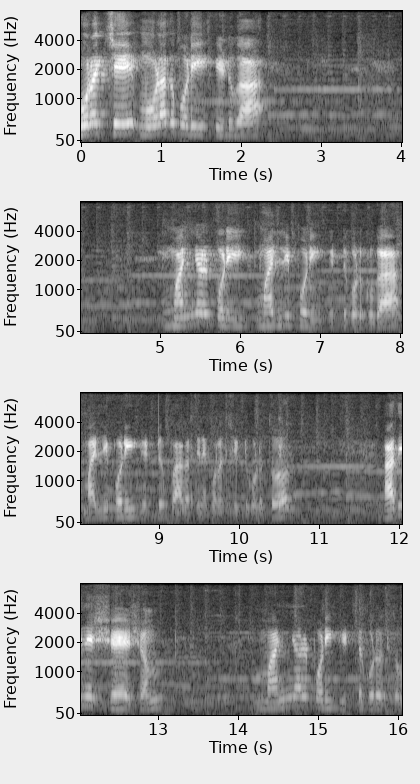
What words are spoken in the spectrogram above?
കുറച്ച് മുളക് പൊടി. ഇടുക. മഞ്ഞൾപ്പൊടി മല്ലിപ്പൊടി ഇട്ട് കൊടുക്കുക. മല്ലിപ്പൊടി ഇട്ട് പാകത്തിന് കുറച്ച് ഇട്ട് കൊടുത്തു. അതിനുശേഷം മഞ്ഞൾപ്പൊടി ഇട്ട് കൊടുത്തു.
